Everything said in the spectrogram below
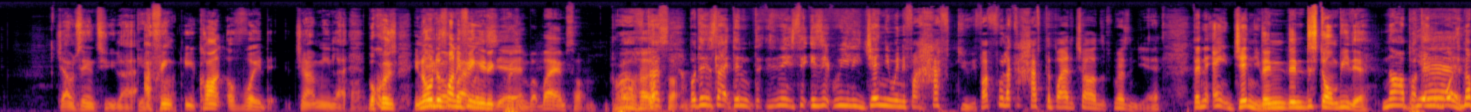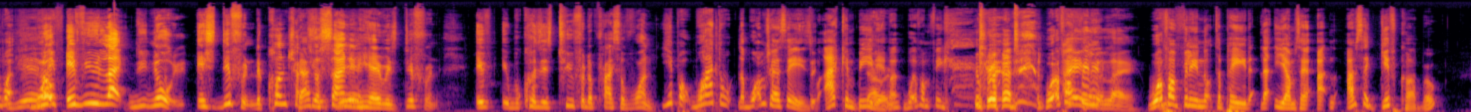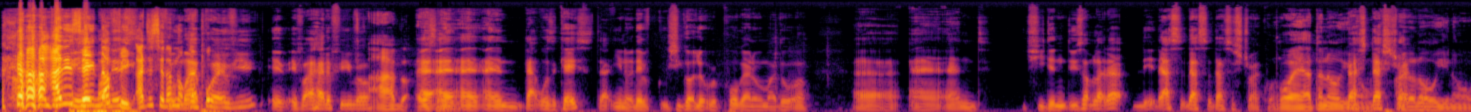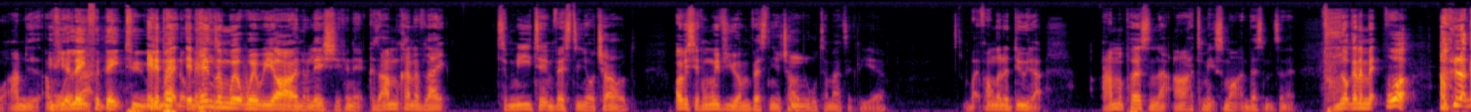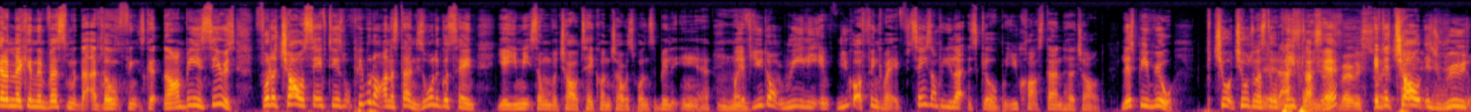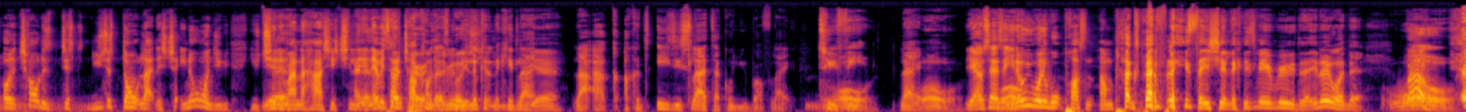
Do you know what I'm saying to you? Like, Gift I think card. you can't avoid it. Do you know what I mean? Like oh. because you know You're the funny thing is, yeah. present, but buy him something. Bro, Or her that's, something. but then it's like, then, then is, is it really genuine if I have to? If I feel like I have to buy the child a present, yeah, then it ain't genuine. Then then just don't be there. no, but Yeah, then what? No, but yeah. what if? if, you like, you know, it's different. The contract That's you're it, signing yeah. here is different. If it, because it's two for the price of one. Yeah, but why do like, what I'm trying to say is I can be there, but what if I'm thinking? what if I I'm ain't gonna feeling? lie. What if I'm feeling not to pay that? that yeah, I'm saying I, I said gift card, bro. I didn't say nothing. honest, I just said I'm from not my put. point of view. If, if I had a female, not, and, and, and, that was the case, that you know, they've she got a little rapport going on with my daughter, uh, and, she didn't do something like that. That's that's that's a strike one. boy, I don't know. You That's- know. that's I don't know. You know, I'm just. I'm if you're late about- for date two, it you depends. It depends it. on where, where we are in the relationship, innit? Because I'm kind of like, to me, to invest in your child. Obviously, if I'm with you, I'm investing in your child Mm. automatically, yeah. But if I'm gonna do that, I'm a person that I have to make smart investments in it. I'm not gonna make what. I'm not gonna make an investment that I don't think's good. No, I'm being serious for the child's safety. Is what people don't understand. It's all good saying, yeah, you meet someone with a child, take on child responsibility, Mm, yeah. mm-hmm. But if you don't really, you got to think about it. Say, example, you like this girl, but you can't stand her child. Let's be real. Chil- Children are still that's- people, that's yeah. If the child point. is rude or the child is just, you just don't like this. Ch- you know, when you you chilling Yeah. around the house, she's chilling, And and, every time the child comes out the room, you're looking at the kid like, yeah. like I could easily slide tackle you, bruv, like two feet. Like, Whoa. yeah, I'm saying, so you know, you want to walk past and unplug my PlayStation, like it's being rude. You know what there? Whoa.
